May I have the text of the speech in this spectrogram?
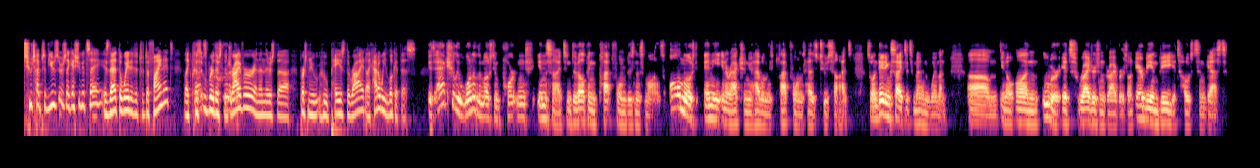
two types of users, I guess you could say. Is that the way to, to define it? Like because Uber, there's critical. the driver, and then there's the person who, who pays the ride. Like, how do we look at this? It's actually one of the most important insights in developing platform business models. Almost any interaction you have on these platforms has two sides. So on dating sites, it's men and women. Um, you know, on Uber, it's riders and drivers. On Airbnb, it's hosts and guests.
